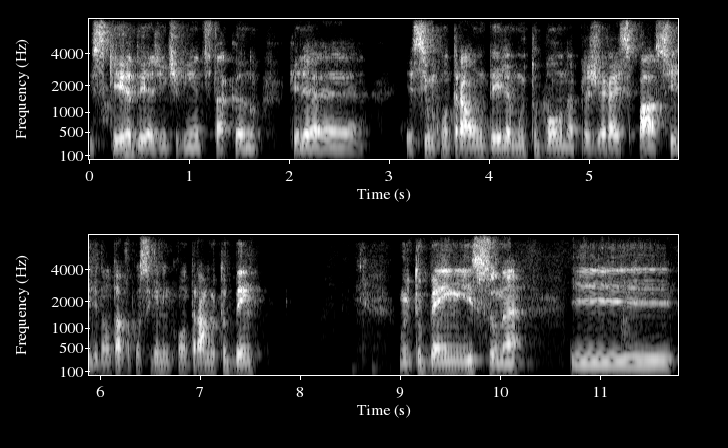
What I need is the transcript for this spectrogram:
esquerdo e a gente vinha destacando que ele é esse um contra um dele é muito bom, né, para gerar espaço. E ele não estava conseguindo encontrar muito bem muito bem isso, né? E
